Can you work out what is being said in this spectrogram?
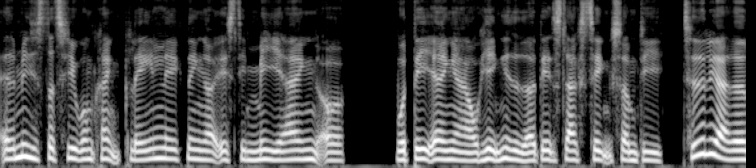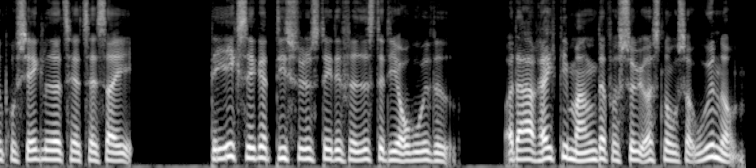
administrativ omkring planlægning og estimering og vurdering af afhængigheder og den slags ting, som de tidligere havde en projektleder til at tage sig af, det er ikke sikkert, at de synes, det er det fedeste, de overhovedet ved. Og der er rigtig mange, der forsøger at sno sig udenom.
